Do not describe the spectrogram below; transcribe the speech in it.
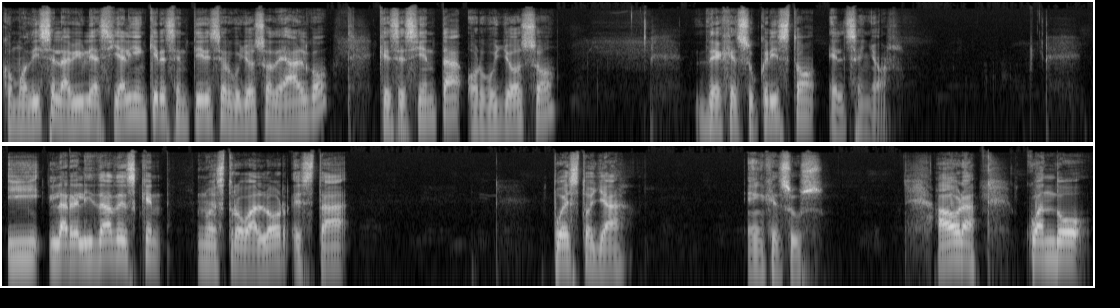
como dice la Biblia, si alguien quiere sentirse orgulloso de algo, que se sienta orgulloso de Jesucristo el Señor. Y la realidad es que nuestro valor está puesto ya en Jesús. Ahora, cuando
